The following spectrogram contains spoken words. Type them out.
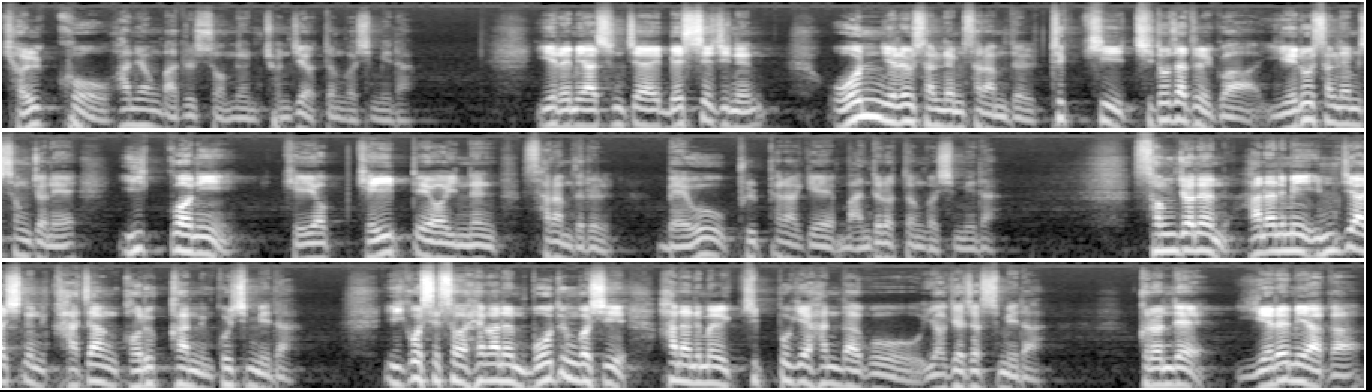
결코 환영받을 수 없는 존재였던 것입니다. 예레미야 선지자의 메시지는 온 예루살렘 사람들, 특히 지도자들과 예루살렘 성전에 이권이 개입, 개입되어 있는 사람들을 매우 불편하게 만들었던 것입니다. 성전은 하나님이 임재하시는 가장 거룩한 곳입니다. 이곳에서 행하는 모든 것이 하나님을 기쁘게 한다고 여겨졌습니다. 그런데 예레미야가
